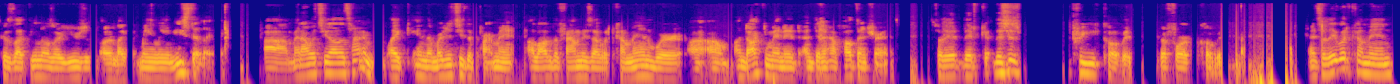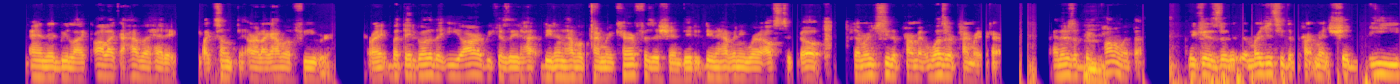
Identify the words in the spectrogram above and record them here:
because Latinos are usually are like mainly in East LA. Um, and I would see all the time, like in the emergency department, a lot of the families that would come in were uh, um, undocumented and didn't have health insurance. So they, this is pre-COVID, before COVID, and so they would come in and they'd be like, "Oh, like I have a headache, like something, or like I have a fever." Right, but they'd go to the ER because they ha- they didn't have a primary care physician. They, didn't have anywhere else to go. The emergency department was their primary care, and there's a big mm. problem with that because the emergency department should be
